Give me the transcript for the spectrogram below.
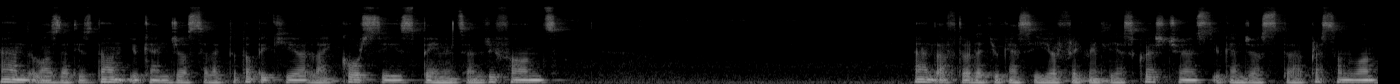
And once that is done you can just select a topic here like courses payments and refunds. And after that you can see your frequently asked questions. You can just uh, press on one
